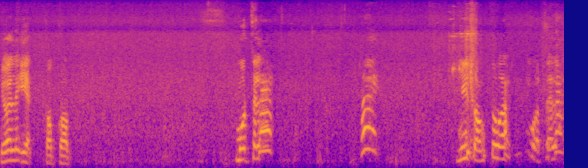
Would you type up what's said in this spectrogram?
เคี้ยวละเอียดกรอบๆ หมดซะแล้วเฮ้ยมีสองตัว หมดซะแล้ว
